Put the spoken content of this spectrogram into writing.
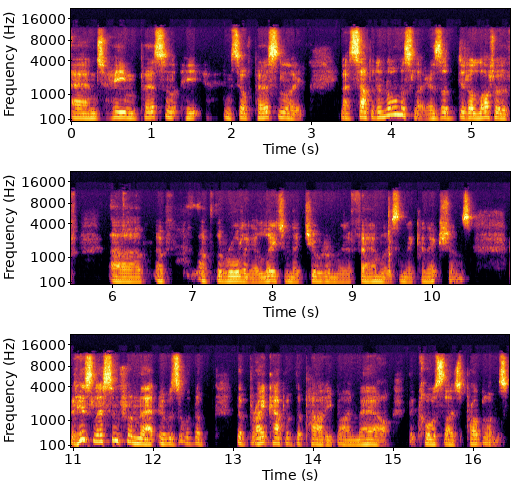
and him personally, he himself personally, you know, suffered enormously, as did a lot of uh, of of the ruling elite and their children, and their families, and their connections. But his lesson from that, it was the, the breakup of the party by Mao that caused those problems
